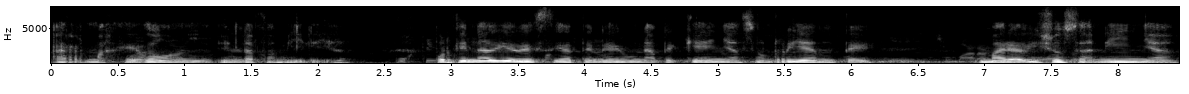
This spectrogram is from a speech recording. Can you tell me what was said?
Armagedón en la familia, porque nadie desea tener una pequeña, sonriente, maravillosa niña,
